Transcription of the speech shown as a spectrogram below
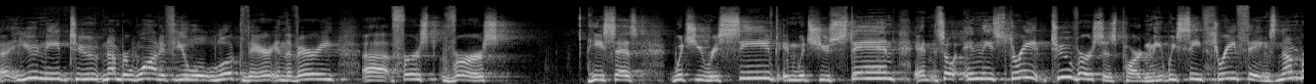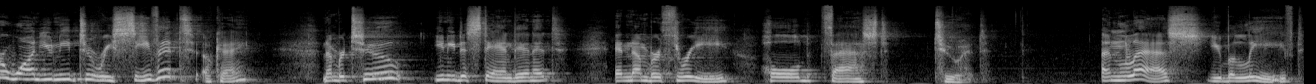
Uh, you need to, number one, if you will look there in the very uh, first verse, he says, which you received, in which you stand. And so, in these three, two verses, pardon me, we see three things. Number one, you need to receive it, okay? Number two, you need to stand in it. And number three, hold fast to it. Unless you believed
